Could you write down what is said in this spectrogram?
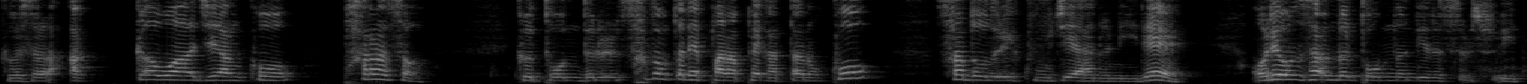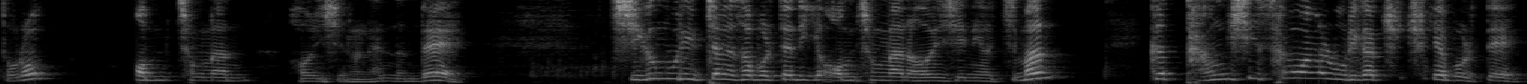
그것을 아까워하지 않고 팔아서 그 돈들을 사도들의 발 앞에 갖다 놓고 사도들이 구제하는 일에 어려운 사람들 돕는 일을 쓸 수 있도록 엄청난 헌신을 했는데 지금 우리 입장에서 볼 때는 이게 엄청난 헌신이었지만 그 당시 상황을 우리가 추측해 볼 때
